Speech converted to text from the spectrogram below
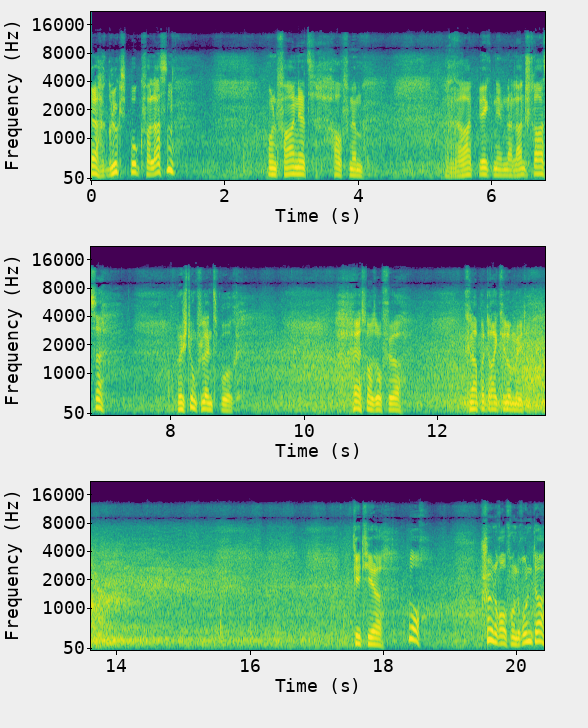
ja, Glücksburg verlassen und fahren jetzt auf einem Radweg neben der Landstraße Richtung Flensburg. Erstmal so für knappe drei Kilometer. Geht hier oh, schön rauf und runter.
